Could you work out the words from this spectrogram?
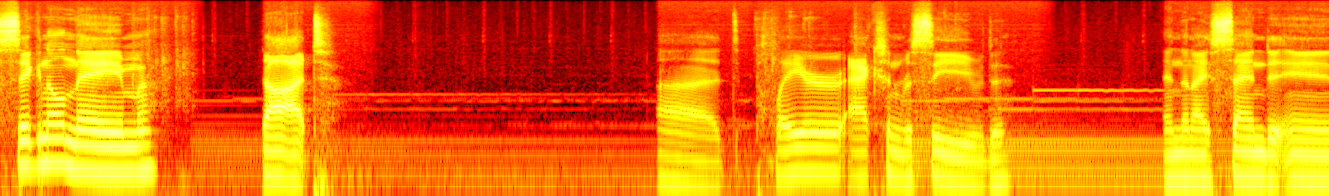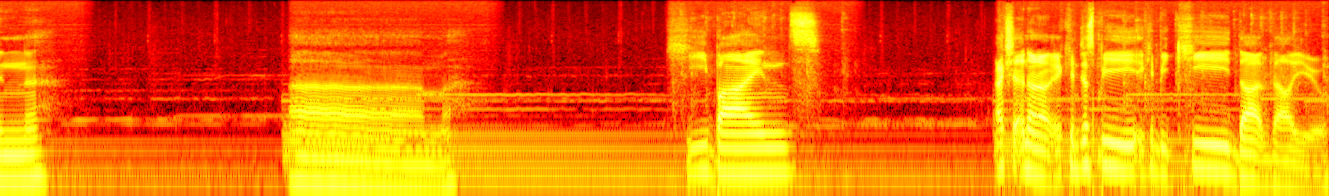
Signal name. Dot. Uh, player action received. And then I send in. Um. Keybinds. Actually, no, no. It can just be it can be key dot value.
